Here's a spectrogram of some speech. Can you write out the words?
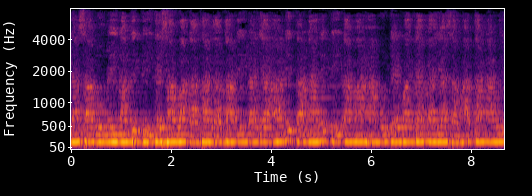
na sa bu ni na tích kỳ kê sa wa ta tha la ta ni na ya anita na ni ti ta ma ha mu te wa cha ka ya sa ma ta na vi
